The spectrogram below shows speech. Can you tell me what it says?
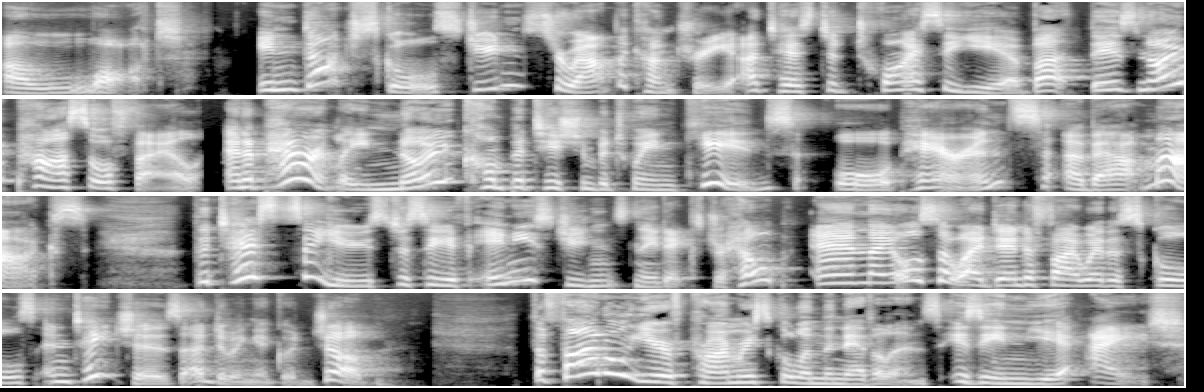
a lot. In Dutch schools, students throughout the country are tested twice a year, but there's no pass or fail, and apparently no competition between kids or parents about marks. The tests are used to see if any students need extra help, and they also identify whether schools and teachers are doing a good job. The final year of primary school in the Netherlands is in year eight.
